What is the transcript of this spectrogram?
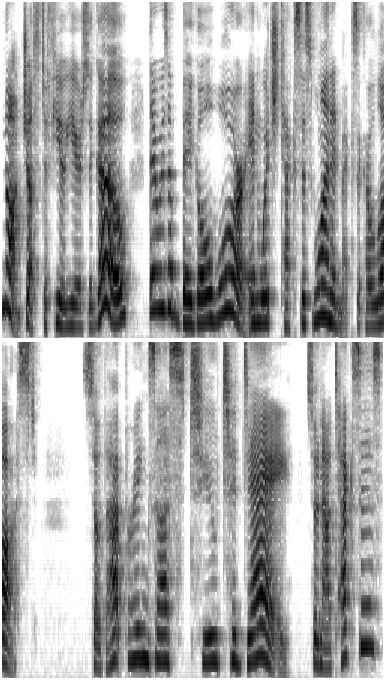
not just a few years ago, there was a big old war in which Texas won and Mexico lost. So that brings us to today. So now Texas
